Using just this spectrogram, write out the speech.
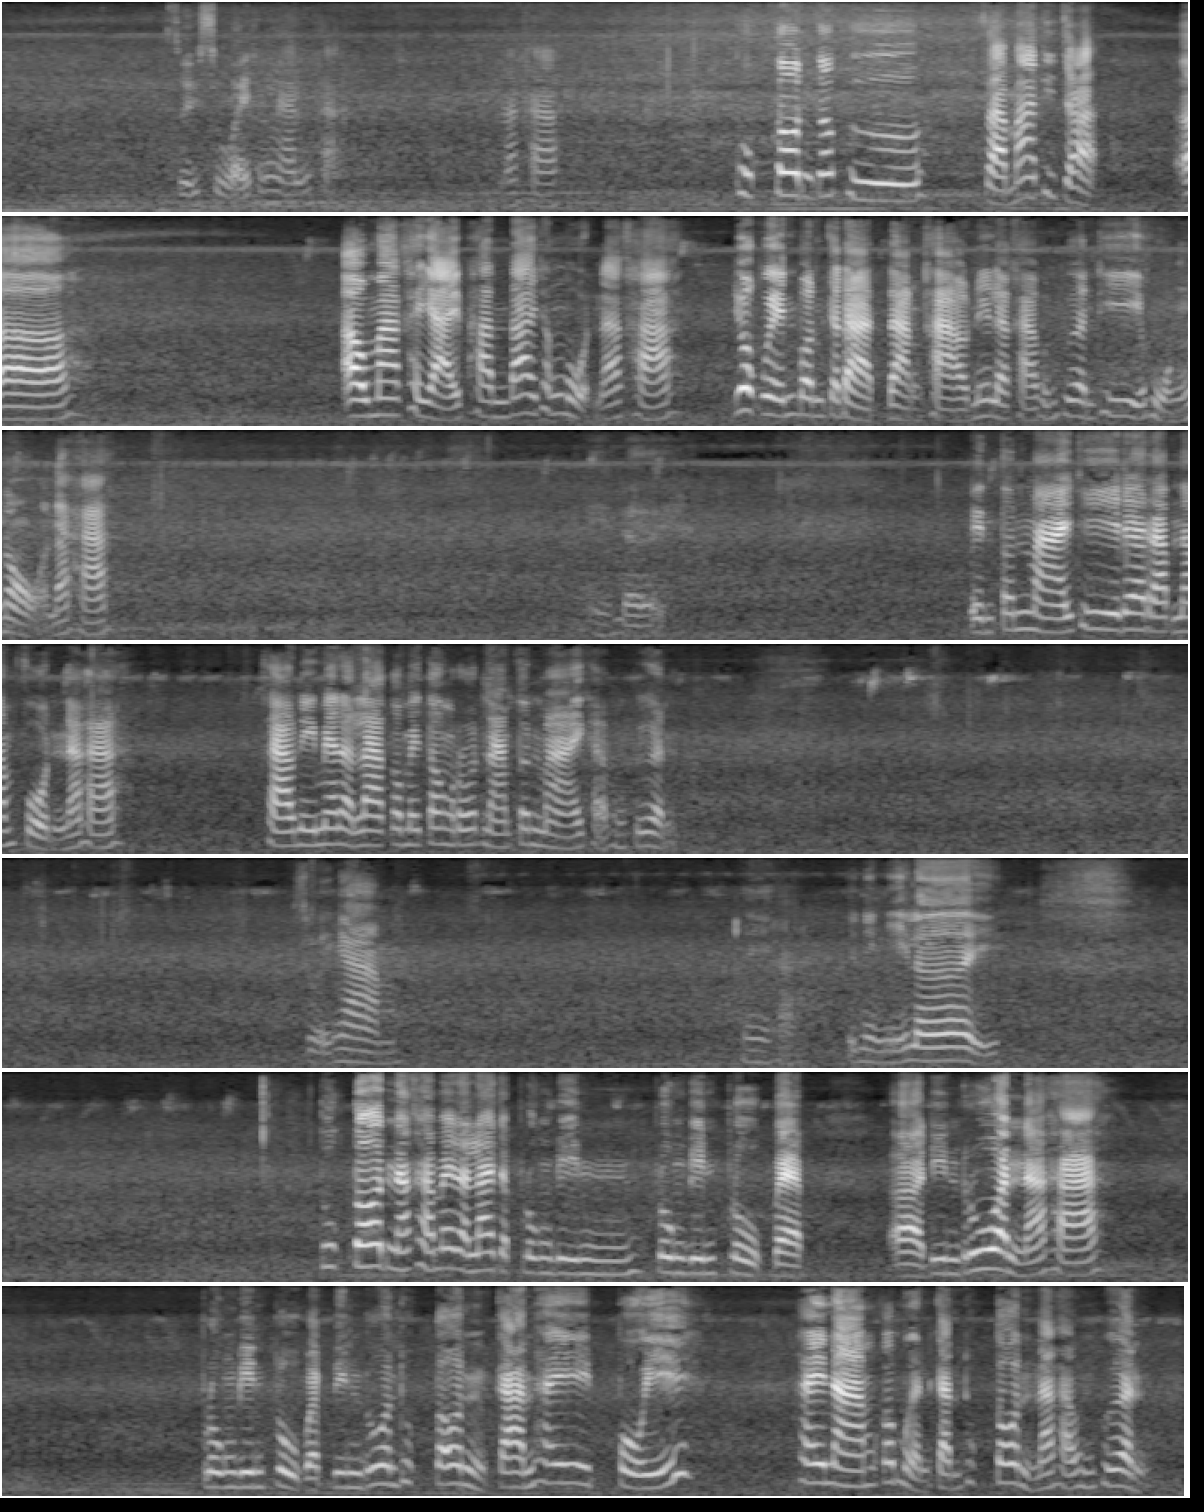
สวยๆทั้งนั้นค่ะนะคะ ทุกต้นก็คือสามารถที่จะเอามาขยายพันธุ์ได้ทั้งหมดนะคะ ยกเว้นบนกระดาษด่างขาวนี่แหละค่ะเพื่อนๆที่ห่วงหน่อนะคะนี่เลย เป็นต้นไม้ที่ได้รับน้ำฝนนะคะเช้านี้แม่ดาล่าก็ไม่ต้องรดน้ำต้นไม้ค่ะเพื่อนๆสวยงาม นี่ค่ะ เป็นอย่างนี้เลย ทุกต้นนะคะแม่ดาล่าจะปรุงดินปรุงดินปลูกแบบดินร่วนนะคะ ปรุงดินปลูกแบบดินร่วนทุกต้น การให้ปุ๋ยให้น้ำก็เหมือนกันทุกต้นนะคะเพื่อนๆ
